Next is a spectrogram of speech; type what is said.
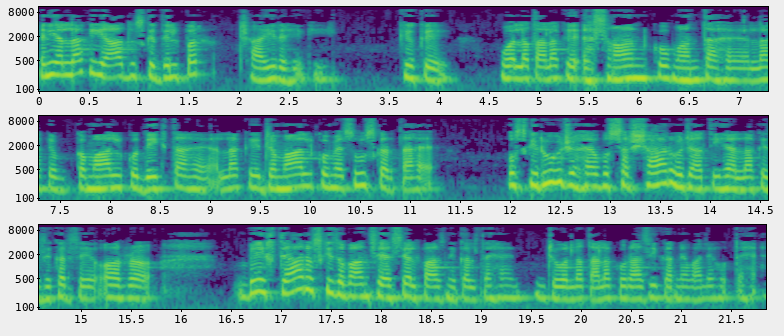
یعنی اللہ کی یاد اس کے دل پر چھائی رہے گی، کیونکہ وہ اللہ تعالیٰ کے احسان کو مانتا ہے، اللہ کے کمال کو دیکھتا ہے، اللہ کے جمال کو محسوس کرتا ہے۔ اس کی روح جو ہے وہ سرشار ہو جاتی ہے اللہ کے ذکر سے اور بے اختیار اس کی زبان سے ایسے الفاظ نکلتے ہیں جو اللہ تعالیٰ کو راضی کرنے والے ہوتے ہیں۔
